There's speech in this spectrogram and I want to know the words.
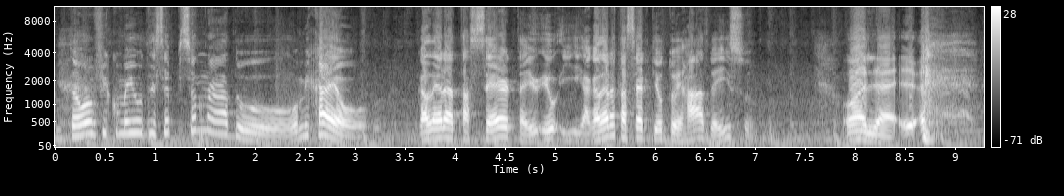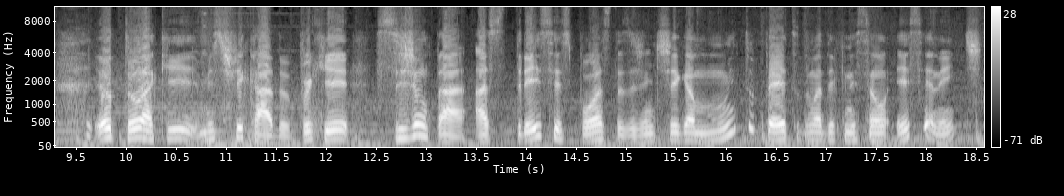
Então eu fico meio decepcionado. Ô, Mikael, galera tá certa? Eu, eu, e a galera tá certa e eu tô errado, é isso? Olha, eu, eu tô aqui mistificado, porque se juntar as três respostas, a gente chega muito perto de uma definição excelente.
